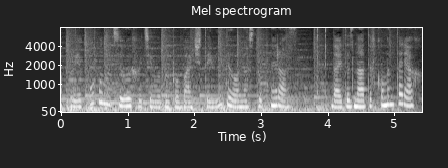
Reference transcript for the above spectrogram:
А про яку вулицю ви хотіли би побачити відео наступний раз? Дайте знати в коментарях.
